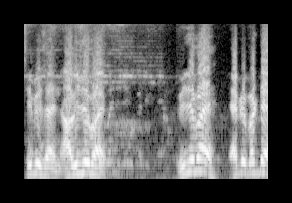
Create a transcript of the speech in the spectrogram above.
સીબી સાઈન. આ વિજયભાઈ. વિજયભાઈ હેપી બર્થડે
